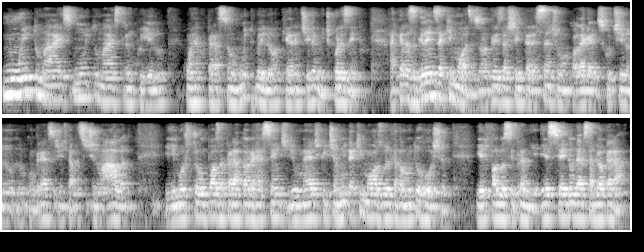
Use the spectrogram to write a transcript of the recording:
muito mais, muito mais tranquilo, com a recuperação muito melhor que era antigamente. Por exemplo, aquelas grandes equimoses. Uma vez achei interessante, uma colega discutindo no, no congresso, a gente estava assistindo uma aula e mostrou um pós-operatório recente de um médico que tinha muita equimose, o olho estava muito roxa. E ele falou assim para mim: esse aí não deve saber operar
